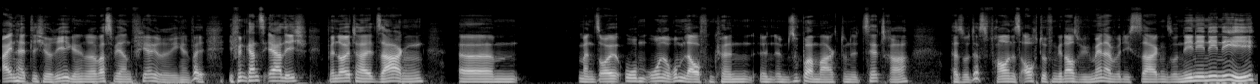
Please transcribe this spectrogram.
einheitliche Regeln oder was wären faire Regeln? Weil ich finde ganz ehrlich, wenn Leute halt sagen, ähm, man soll oben ohne rumlaufen können in, im Supermarkt und etc., also dass Frauen es auch dürfen, genauso wie Männer, würde ich sagen, so, nee, nee, nee, nee.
